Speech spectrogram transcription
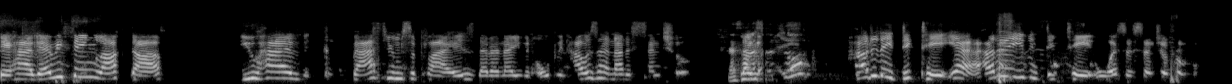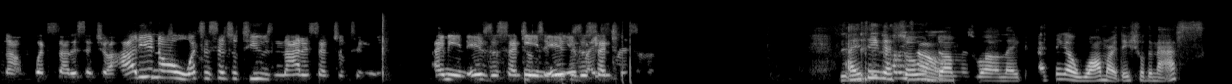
They have everything locked off. You have bathroom supplies that are not even open. How is that not essential? That's like, not essential how do they dictate? Yeah, how do they even dictate what's essential from not what's not essential? How do you know what's essential to you is not essential to me? I mean, is essential to me is essential. I think that's so tell. dumb as well. Like, I think at Walmart they show the masks.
